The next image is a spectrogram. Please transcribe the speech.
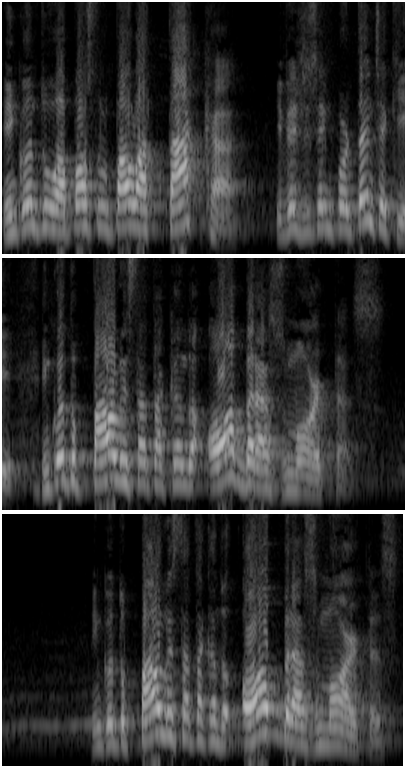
Enquanto o apóstolo Paulo ataca, e veja, isso é importante aqui, enquanto Paulo está atacando obras mortas, enquanto Paulo está atacando obras mortas,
